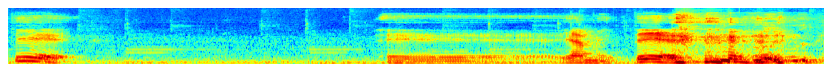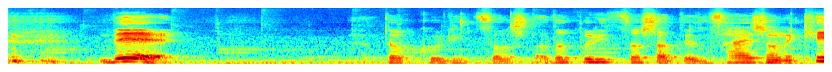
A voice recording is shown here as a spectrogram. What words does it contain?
て、えー辞めて で独立をした。独立をしたっていうのは最初ね経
